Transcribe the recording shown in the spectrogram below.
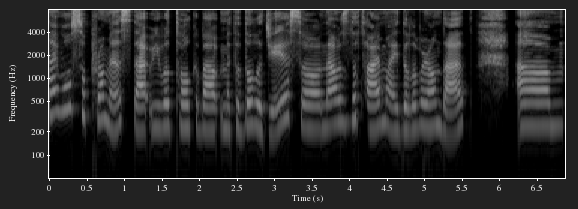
I've also promised that we would talk about methodology. So now is the time I deliver on that. Um,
